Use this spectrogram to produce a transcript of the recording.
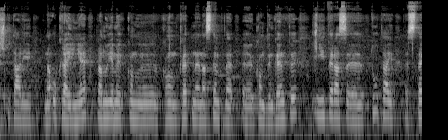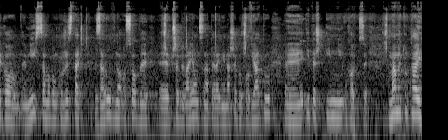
szpitali na Ukrainie. Planujemy kon, konkretne następne e, kontyngenty i teraz e, tutaj z tego miejsca mogą korzystać zarówno osoby e, przebywające na terenie naszego powiatu e, i też inni uchodźcy. Mamy tutaj e,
